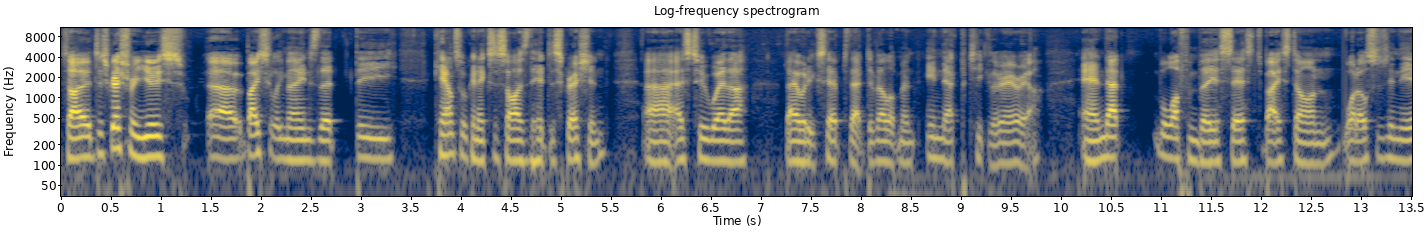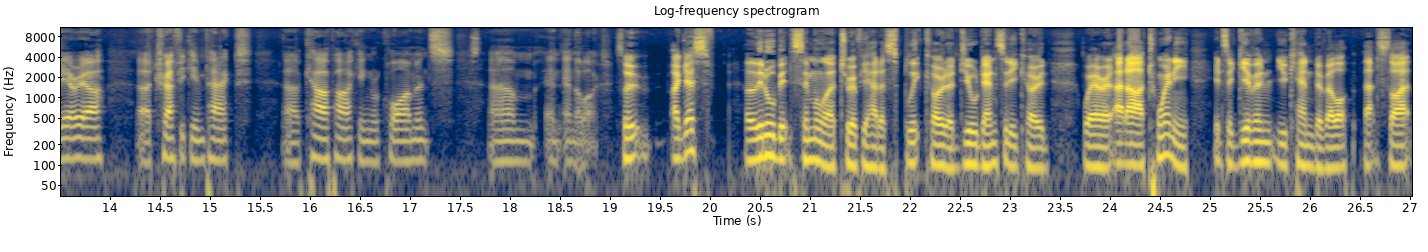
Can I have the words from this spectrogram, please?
So discretionary use uh, basically means that the council can exercise their discretion uh, as to whether they would accept that development in that particular area, and that will often be assessed based on what else is in the area, uh, traffic impact, uh, car parking requirements, um, and, and the like. So I guess a little bit similar to if you had a split code, a dual density code, where at R20 it's a given you can develop that site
